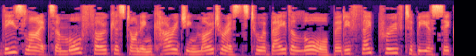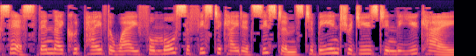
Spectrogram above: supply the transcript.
These lights are more focused on encouraging motorists to obey the law but if they prove to be a success then they could pave the way for more sophisticated systems to be introduced in the UK.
